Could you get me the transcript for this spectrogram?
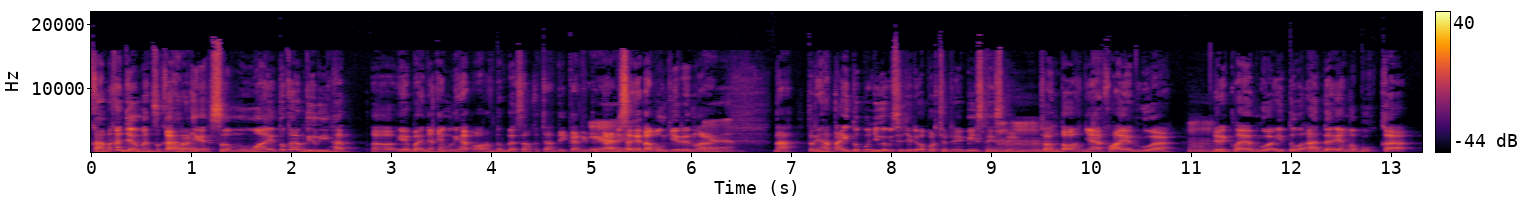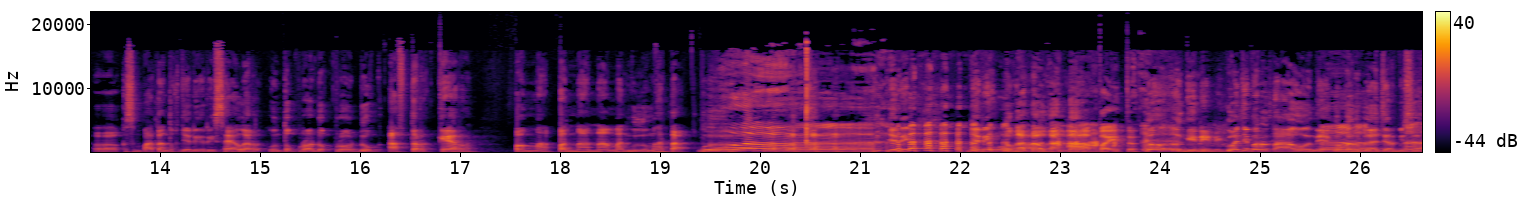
karena kan zaman sekarang ya semua itu kan dilihat eh, ya banyak yang melihat orang tuh berdasarkan kecantikan gitu. Iya, Nggak bisa iya. kita pungkirin lah. Iya. Nah, ternyata itu pun juga bisa jadi opportunity bisnis nih. Contohnya klien gua. Jadi klien gua itu ada yang ngebuka eh, kesempatan untuk jadi reseller untuk produk-produk aftercare penanaman bulu mata. Wah. jadi jadi lu nggak tahu kan? Apa itu? Lo, lo gini nih, gue aja baru tahu nih, gue baru belajar bisnis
